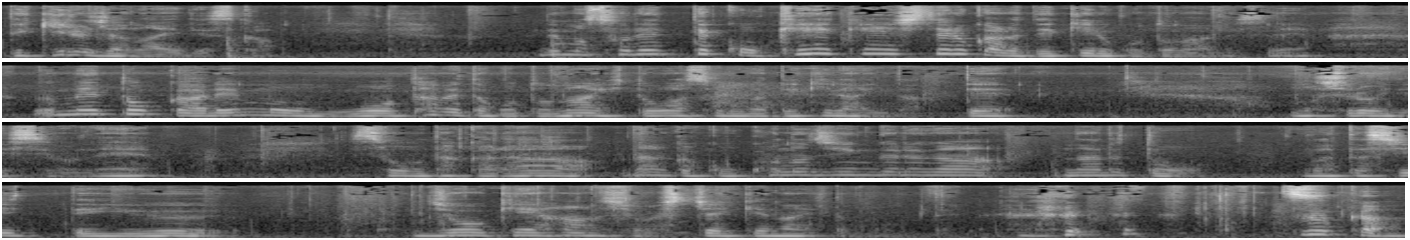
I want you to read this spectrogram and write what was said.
できるじゃないですか。でもそれってこう経験してるからできることなんですね。梅とかレモンを食べたことない人はそれができないんだって。面白いですよね。そうだからなんかこうこのジングルが鳴ると私っていう条件反射はしちゃいけないと思って。つうか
